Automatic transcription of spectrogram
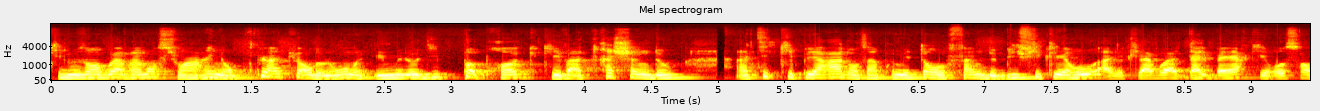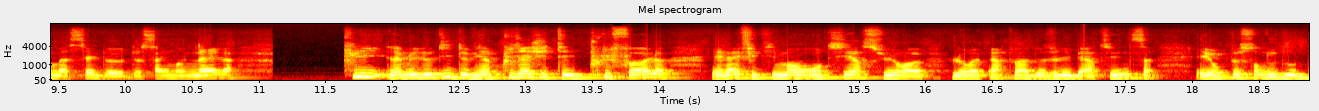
qui nous envoie vraiment sur un ring en plein cœur de Londres, une mélodie pop rock qui va crescendo, un titre qui plaira dans un premier temps aux fans de Biffy Clyro avec la voix d'Albert qui ressemble à celle de, Simon Nell. Puis la mélodie devient plus agitée, plus folle, et là effectivement on tire sur euh, le répertoire de The Libertines, et on peut sans, doute,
